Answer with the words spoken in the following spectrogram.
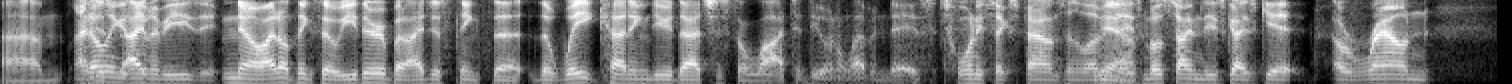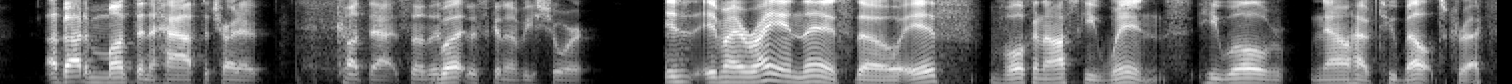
Um, I don't just- think it's I- going to be easy. No, I don't think so either. But I just think the the weight cutting, dude, that's just a lot to do in eleven days. 26 pounds in 11 Yeah. days. Most time these guys get around about a month and a half to try to cut that. So this, But- this is going to be short. Is am I right in this though? If Volkanovski wins, he will now have two belts, correct?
